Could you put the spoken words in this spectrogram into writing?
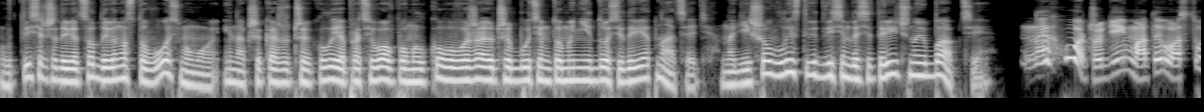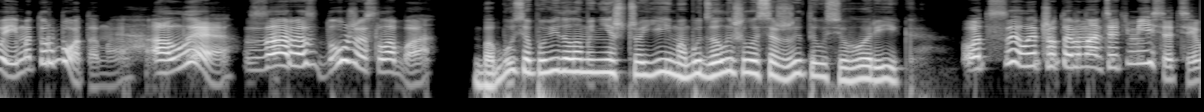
У 1998-му, інакше кажучи, коли я працював помилково, вважаючи, буцімто мені досі 19, надійшов лист від 80-річної бабці. Не хочу діймати вас своїми турботами, але зараз дуже слаба. Бабуся повідала мені, що їй, мабуть, залишилося жити усього рік. От сили 14 місяців,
